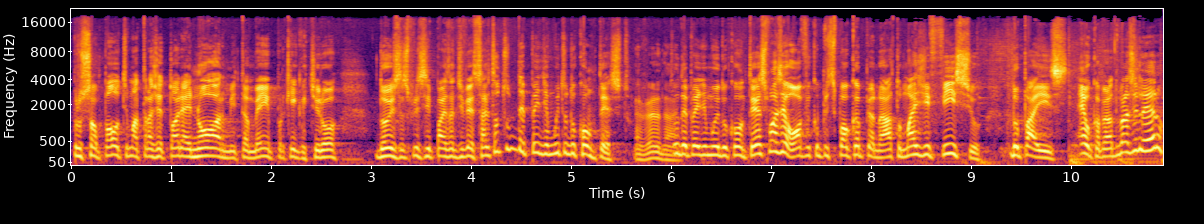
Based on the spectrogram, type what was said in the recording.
para o São Paulo, tem uma trajetória enorme também, porque tirou dois dos principais adversários. Então tudo depende muito do contexto. É verdade. Tudo depende muito do contexto, mas é óbvio que o principal campeonato, mais difícil do país, é o Campeonato Brasileiro.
